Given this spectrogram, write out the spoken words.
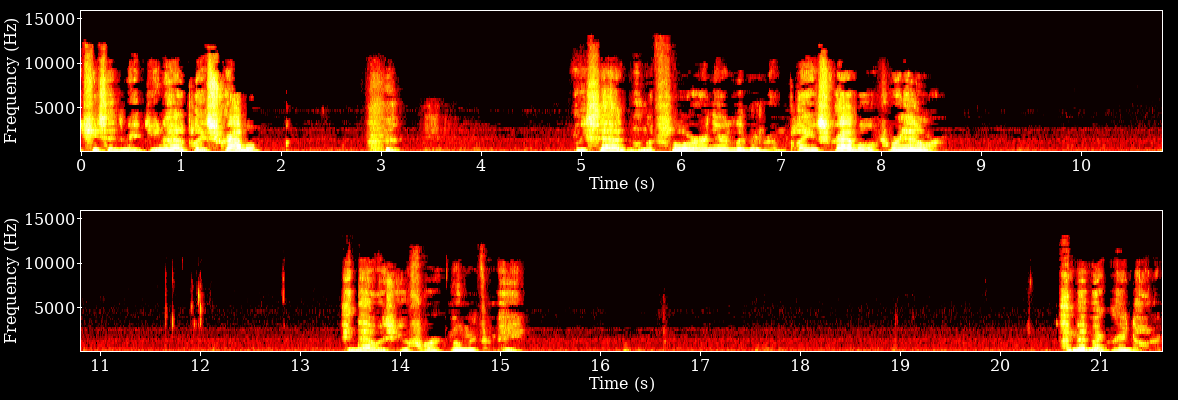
She said to me, Do you know how to play Scrabble? we sat on the floor in their living room playing Scrabble for an hour. And that was a euphoric moment for me. I met my granddaughter.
